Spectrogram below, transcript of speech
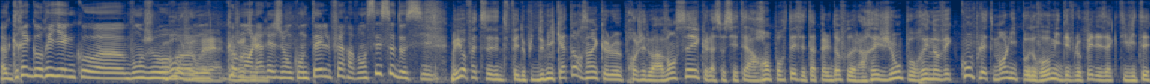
Grégory Yenko, bonjour. Bonjour. Comment la région compte-t-elle faire avancer ce dossier? Oui, en fait, c'est fait depuis 2014 hein, que le projet doit avancer, que la société a remporté cet appel d'offres de la région pour rénover complètement l'hippodrome, y développer des activités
